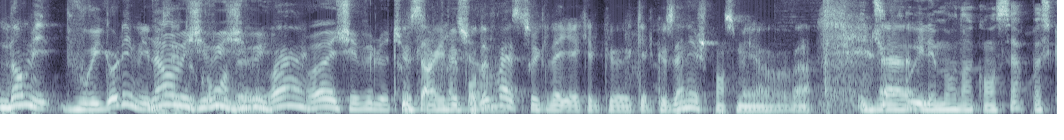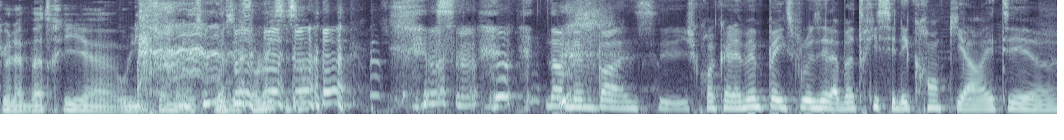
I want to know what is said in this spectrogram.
Non, mais vous rigolez, mais non, vous mais j'ai vu, j'ai vu. Ouais. Ouais, j'ai vu le truc. ça arrivait pour de vrai ce truc-là il y a quelques quelques années, je pense, mais euh, voilà. Et du Euh, coup il est mort d'un cancer parce que la batterie euh, au lithium a explosé sur lui, c'est ça? Non, même pas. Je crois qu'elle a même pas explosé la batterie, c'est l'écran qui a arrêté. euh.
